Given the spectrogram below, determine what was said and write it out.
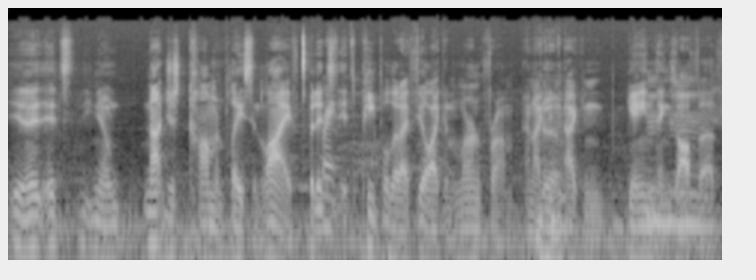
you know, it's you know not just commonplace in life, but it's Right. it's people that I feel I can learn from and I can I can gain things off of,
